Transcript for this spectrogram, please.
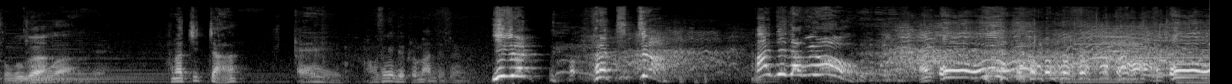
종국아. 뭐야. 하나 찢자. 에이, 방송인데 그러면 안 되죠. 이런! 하나 찢자! 안 되냐고요! 아니, 오, 오, 오, 오, 오,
